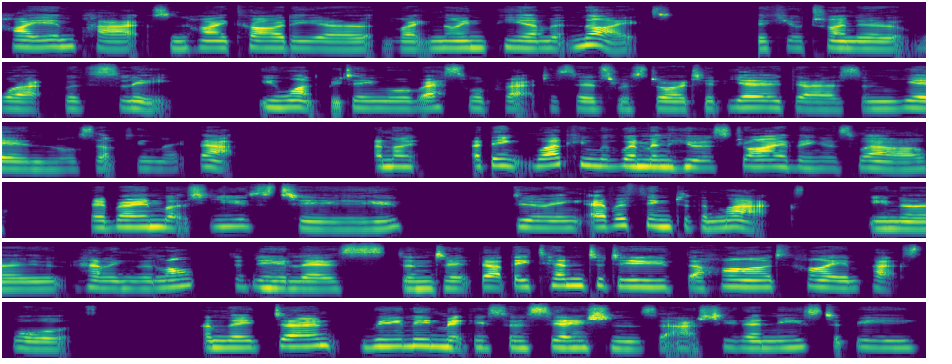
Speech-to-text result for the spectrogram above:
high impact and high cardio like 9 p.m. at night if you're trying to work with sleep. You want to be doing more restful practices, restorative yoga, some yin or something like that. And I, I think working with women who are striving as well, they're very much used to doing everything to the max, you know, having the long to do mm. list and do, that they tend to do the hard, high impact sports. And they don't really make the associations that actually there needs to be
